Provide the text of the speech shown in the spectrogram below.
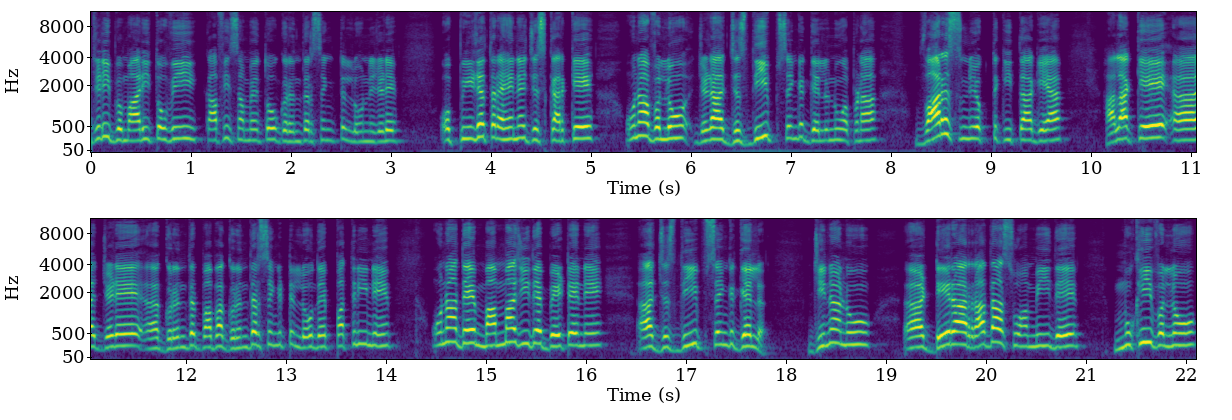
ਜਿਹੜੀ ਬਿਮਾਰੀ ਤੋਂ ਵੀ ਕਾਫੀ ਸਮੇਂ ਤੋਂ ਗੁਰਿੰਦਰ ਸਿੰਘ ਢਿੱਲੋਂ ਨੇ ਜਿਹੜੇ ਉਹ ਪੀੜਤ ਰਹੇ ਨੇ, ਜਿਸ ਕਰਕੇ ਉਹਨਾਂ ਵੱਲੋਂ ਜਿਹੜਾ ਜਸਦੀਪ ਸਿੰਘ ਗਿੱਲ ਨੂੰ ਆਪਣਾ ਵਾਰਿਸ ਨਿਯੁਕਤ ਕੀਤਾ ਗਿਆ। ਹਾਲਾਂਕਿ ਜਿਹੜੇ ਗੁਰਿੰਦਰ, ਬਾਬਾ ਗੁਰਿੰਦਰ ਸਿੰਘ ਢਿੱਲੋਂ ਦੇ ਪਤਨੀ ਨੇ, ਉਹਨਾਂ ਦੇ ਮਾਮਾ ਜੀ ਦੇ ਬੇਟੇ ਨੇ ਜਸਦੀਪ ਸਿੰਘ ਗਿੱਲ, ਜਿਨ੍ਹਾਂ ਨੂੰ ਡੇਰਾ ਰਾਧਾ ਸੁਆਮੀ ਦੇ ਮੁਖੀ ਵੱਲੋਂ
